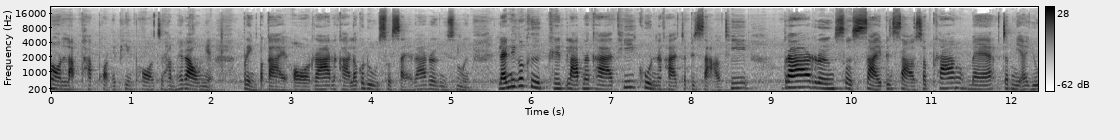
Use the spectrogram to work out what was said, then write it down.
นอนหลับพักผ่อนให้เพียงพอจะทำให้เราเนี่ยเปล่งประกายออร่านะคะ แล้วก็ดูสดใสร่าเริงอยู่เสมอ และนี่ก็คือเคล็ดลับนะคะที่คุณนะคะจะเป็นสาวที่ร่าเริงสดใสเป็นสาวสะพรั่งแม้จะมีอายุ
